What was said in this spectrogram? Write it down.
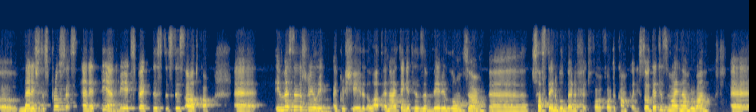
uh, manage this process, and at the end we expect this this this outcome. Uh, investors really appreciate it a lot. And i think it has a very long term uh, sustainable benefit for for the company. So that is my number one uh,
